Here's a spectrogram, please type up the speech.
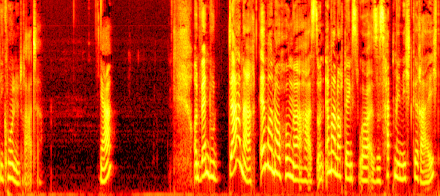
die Kohlenhydrate. Ja? Und wenn du danach immer noch Hunger hast und immer noch denkst, oh, also es hat mir nicht gereicht,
